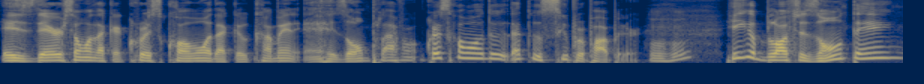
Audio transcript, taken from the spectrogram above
Is there someone like a Chris Cuomo that could come in and his own platform? Chris Cuomo, dude, that dude's super popular. Mm-hmm. He could launch his own thing,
